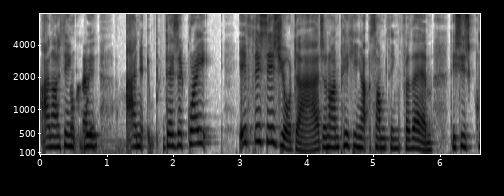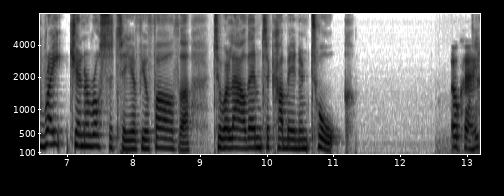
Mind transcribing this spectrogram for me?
and I think Okay. with and there's a great. If this is your dad, and I'm picking up something for them, this is great generosity of your father to allow them to come in and talk. Okay.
